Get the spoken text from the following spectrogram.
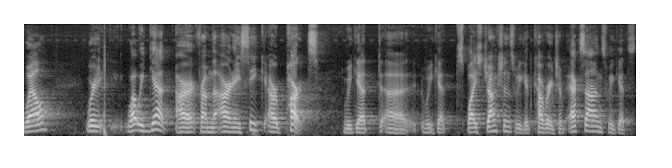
well, we what we get are, from the RNA-seq are parts. We get, uh, we get splice junctions, we get coverage of exons, we get,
